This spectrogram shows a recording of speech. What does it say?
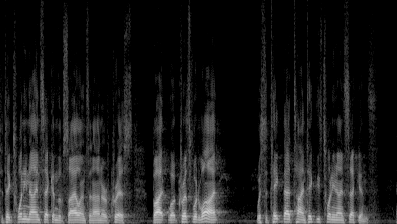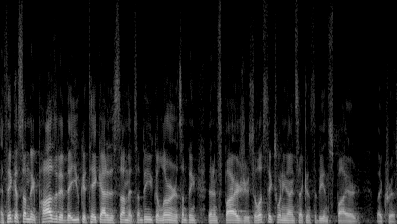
to take 29 seconds of silence in honor of Chris. But what Chris would want was to take that time, take these 29 seconds, and think of something positive that you could take out of this summit, something you can learn, or something that inspires you. So let's take 29 seconds to be inspired by Chris.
